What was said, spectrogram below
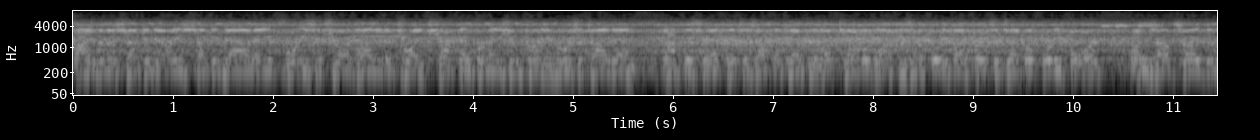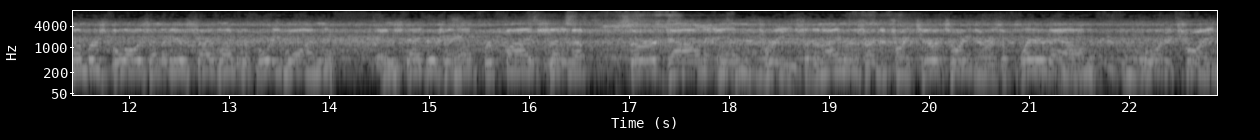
Five in the secondary, second down, eight, 46-yard line of Detroit. Shotgun formation, Purdy moves the tight end. The snap, pitches out the McCaffrey. Left tackle block, he's at the 45, breaks the tackle, 44. Runs outside the numbers, below us on the near sideline to the 41. And staggers ahead for five, setting up third down and three. So the Niners are in Detroit territory. There is a player down for Detroit.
